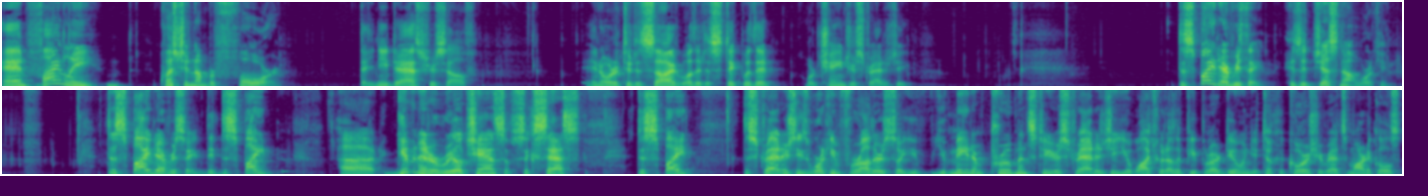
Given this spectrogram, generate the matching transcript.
And finally, question number four that you need to ask yourself in order to decide whether to stick with it or change your strategy. Despite everything, is it just not working? Despite everything, despite uh, giving it a real chance of success, despite the strategies working for others. So you've you've made improvements to your strategy. You watch what other people are doing. You took a course. You read some articles.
